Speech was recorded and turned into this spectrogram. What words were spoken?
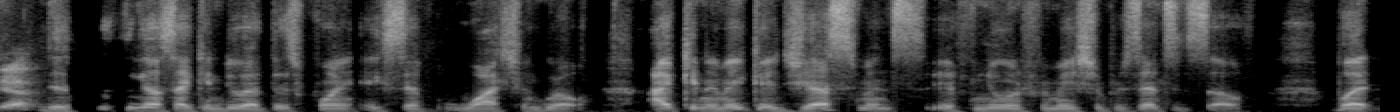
Yeah. There's nothing else I can do at this point except watch and grow. I can make adjustments if new information presents itself, but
